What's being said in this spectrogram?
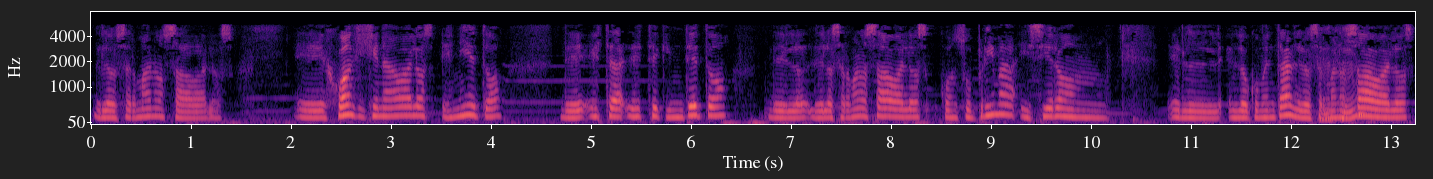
de los hermanos Ábalos. Eh, Juan Gijena Ábalos es nieto de, esta, de este quinteto de, de los hermanos Ábalos. Con su prima hicieron el, el documental de los hermanos. Ábalos.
